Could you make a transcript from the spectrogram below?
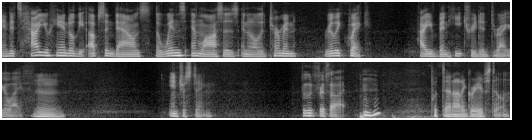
and it's how you handle the ups and downs, the wins and losses, and it'll determine really quick how you've been heat treated throughout your life. Mm. Interesting. Food for thought. Mm-hmm. Put that on a gravestone.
